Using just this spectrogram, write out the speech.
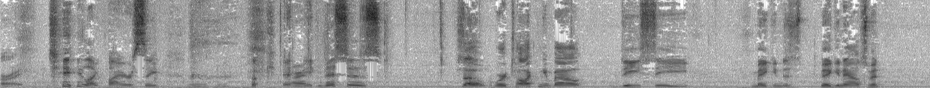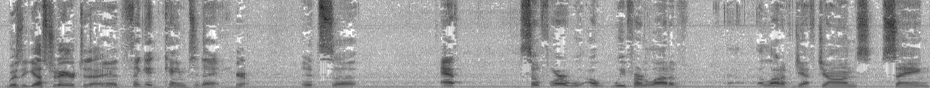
All right. you like piracy? Mm-hmm. okay. All right. This is So, we're talking about DC making this big announcement. Was it yesterday or today? I think it came today. Yeah. It's uh, at so far we, uh, we've heard a lot of a lot of Geoff Johns saying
